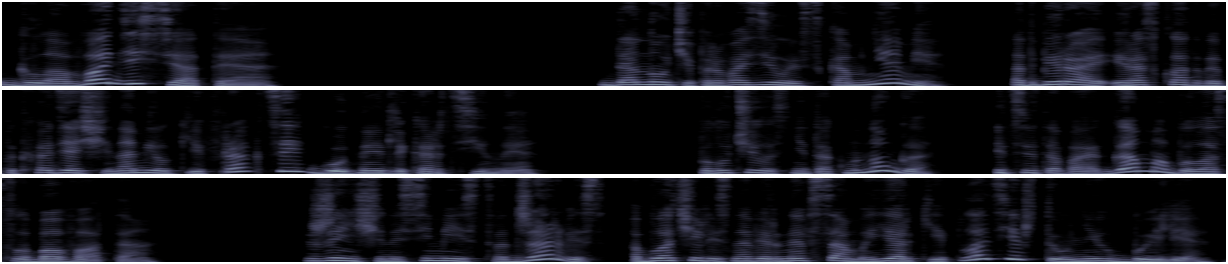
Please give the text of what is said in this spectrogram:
Глава десятая. До ночи провозилась с камнями, отбирая и раскладывая подходящие на мелкие фракции, годные для картины. Получилось не так много, и цветовая гамма была слабовата. Женщины семейства Джарвис облачились, наверное, в самые яркие платья, что у них были.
